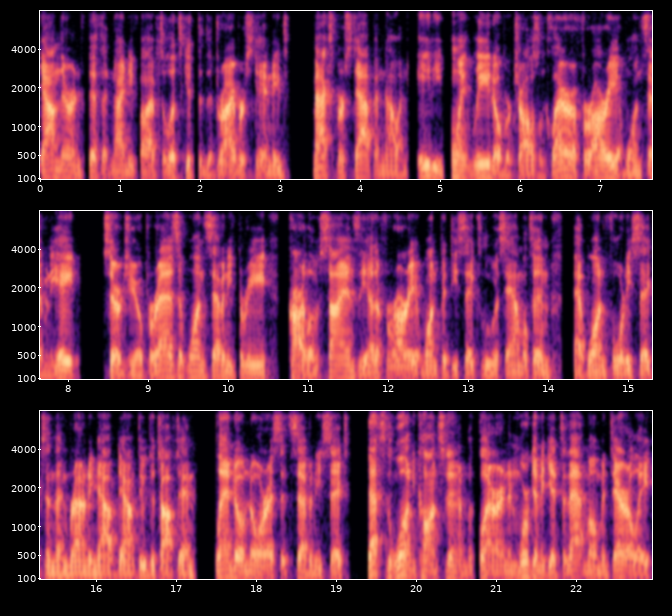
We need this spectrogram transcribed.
down there in fifth at 95. So let's get to the driver standings. Max Verstappen now an 80 point lead over Charles Leclerc of Ferrari at 178. Sergio Perez at 173, Carlos Sainz, the other Ferrari at 156, Lewis Hamilton at 146, and then rounding out down through the top 10, Lando Norris at 76. That's the one constant at McLaren, and we're going to get to that momentarily.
